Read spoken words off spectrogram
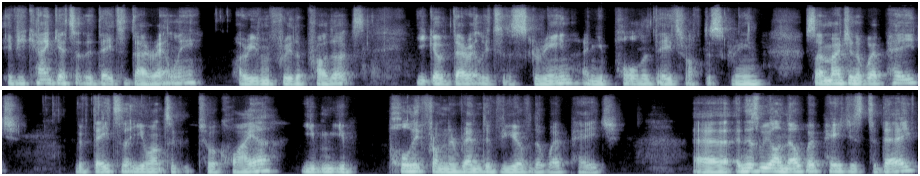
if you can't get at the data directly or even through the products, you go directly to the screen and you pull the data off the screen. So imagine a web page with data that you want to, to acquire. You, you pull it from the render view of the web page. Uh, and as we all know, web pages today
